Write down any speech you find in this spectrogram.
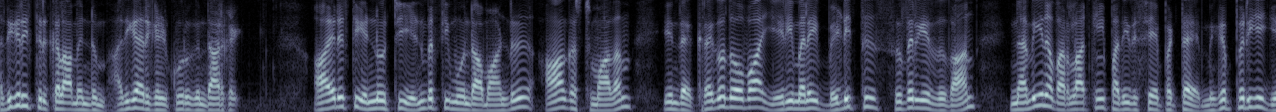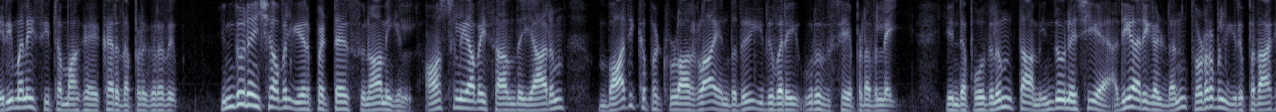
அதிகரித்திருக்கலாம் என்றும் அதிகாரிகள் கூறுகின்றார்கள். ஆயிரத்தி எண்ணூற்றி எண்பத்தி மூன்றாம் ஆண்டு ஆகஸ்ட் மாதம் இந்த கிரகதோவா எரிமலை வெடித்து சிதறியதுதான் நவீன வரலாற்றில் பதிவு செய்யப்பட்ட மிகப்பெரிய எரிமலை சீற்றமாக கருதப்படுகிறது. இந்தோனேஷியாவில் ஏற்பட்ட சுனாமியில் ஆஸ்திரேலியாவை சார்ந்த யாரும் பாதிக்கப்பட்டுள்ளார்களா என்பது இதுவரை உறுதி செய்யப்படவில்லை. என்ற போதிலும் தாம் இந்தோனேஷிய அதிகாரிகளுடன் தொடர்பில் இருப்பதாக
